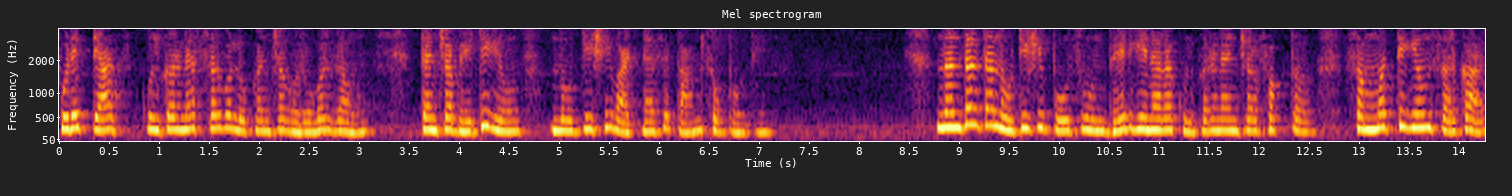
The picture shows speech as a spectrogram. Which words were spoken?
पुढे त्याच कुलकर्ण्यास सर्व लोकांच्या घरोघर जाऊन त्यांच्या भेटी घेऊन नोटिशी वाटण्याचे काम सोपवते. नंतर त्या नोटिशी पोचवून भेट घेणाऱ्या कुलकर्ण्यांच्या फक्त संमती घेऊन सरकार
